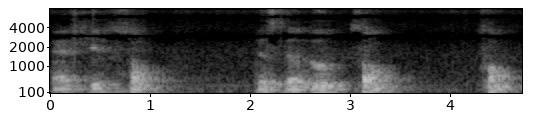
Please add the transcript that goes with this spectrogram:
Teste som. Testando som. Som.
